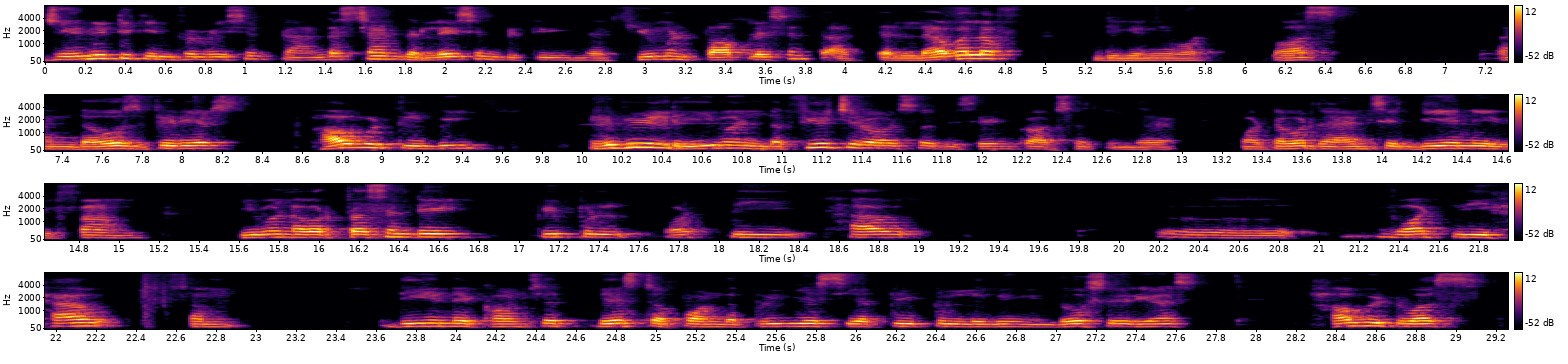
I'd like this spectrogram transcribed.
genetic information to understand the relation between the human population at the level of DNA, what was, and those periods, how it will be revealed even in the future also the same concept in the whatever the ancient DNA we found, even our present day people, what we have uh, what we have some DNA concept based upon the previous year people living in those areas, how it was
